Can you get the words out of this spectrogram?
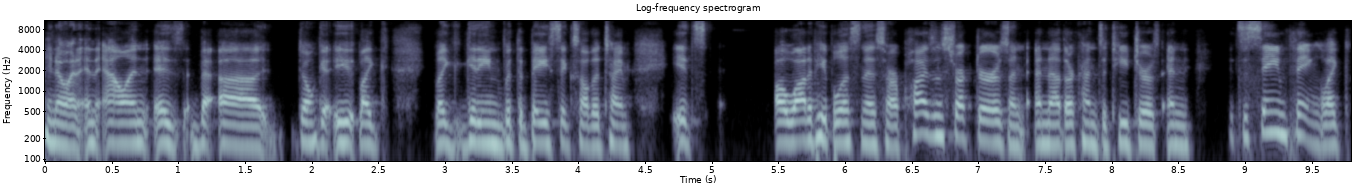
you know, and, and Alan is uh don't get like like getting with the basics all the time. It's a lot of people listen to this are Pilates instructors and, and other kinds of teachers. And it's the same thing. Like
